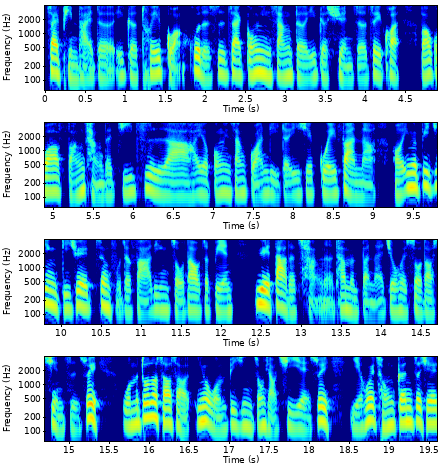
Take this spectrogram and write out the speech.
在品牌的一个推广，或者是在供应商的一个选择这一块，包括房厂的机制啊，还有供应商管理的一些规范呐。哦，因为毕竟的确政府的法令走到这边，越大的厂呢，他们本来就会受到限制，所以我们多多少少，因为我们毕竟中小企业，所以也会从跟这些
